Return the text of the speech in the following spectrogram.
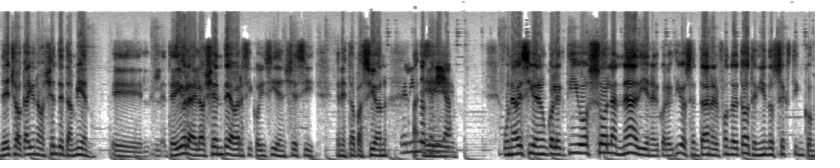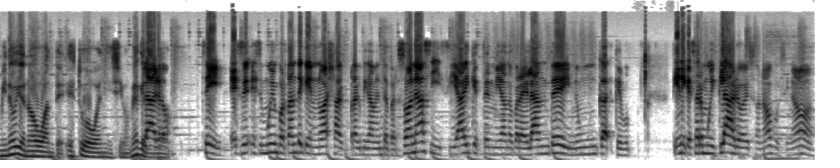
De hecho, acá hay una oyente también. Eh, te digo la del oyente, a ver si coinciden, Jessy, en esta pasión. Qué lindo Eh, sería. Una vez iba en un colectivo, sola, nadie en el colectivo, sentada en el fondo de todo, teniendo sexting con mi novio, no aguanté. Estuvo buenísimo. Mirá qué Claro. lindo. Sí, es, es muy importante que no haya prácticamente personas y si hay que estén mirando para adelante y nunca, que tiene que ser muy claro eso, ¿no? Porque si no,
